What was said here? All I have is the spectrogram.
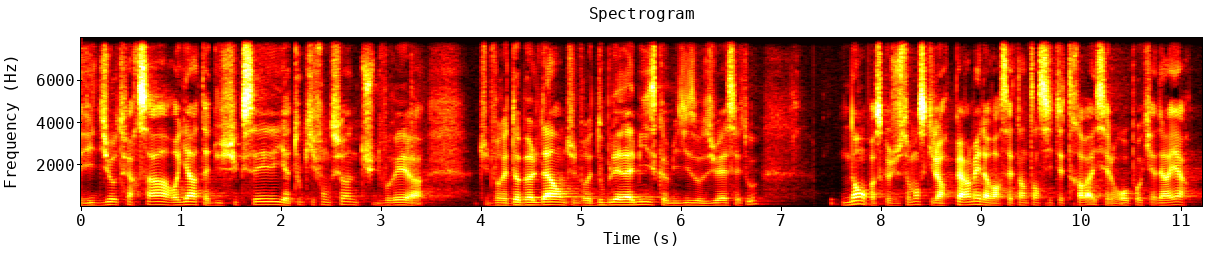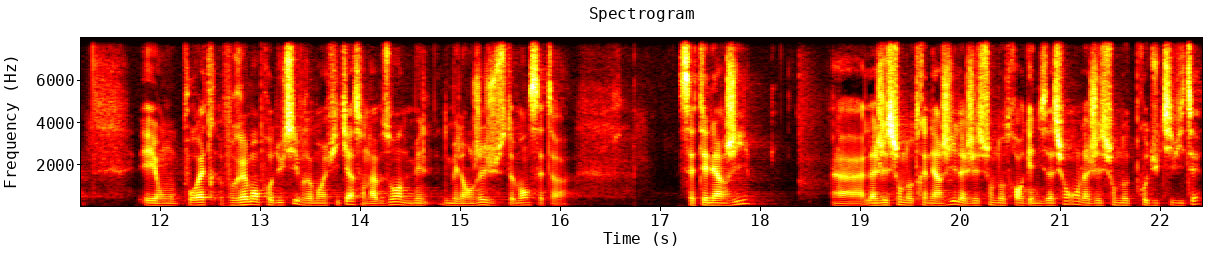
idiot de faire ça, regarde, tu as du succès, il y a tout qui fonctionne, tu devrais, euh, tu devrais double down, tu devrais doubler la mise, comme ils disent aux US et tout. Non, parce que justement, ce qui leur permet d'avoir cette intensité de travail, c'est le repos qu'il y a derrière. Et on, pour être vraiment productif, vraiment efficace, on a besoin de, mélanger justement cette, euh, cette énergie, euh, la gestion de notre énergie, la gestion de notre organisation, la gestion de notre productivité,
